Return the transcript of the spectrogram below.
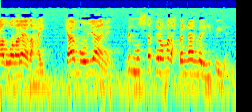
aad wada leedahay. Kaa mooyaane mid mustaqiloo madax bannaan ma lihid bay yidhahdeen.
